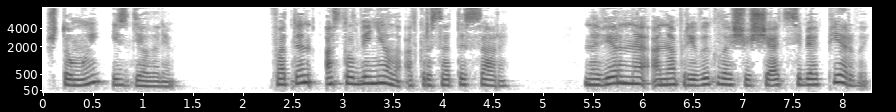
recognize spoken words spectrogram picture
что мы и сделали. Фатен остолбенела от красоты Сары. Наверное, она привыкла ощущать себя первой,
